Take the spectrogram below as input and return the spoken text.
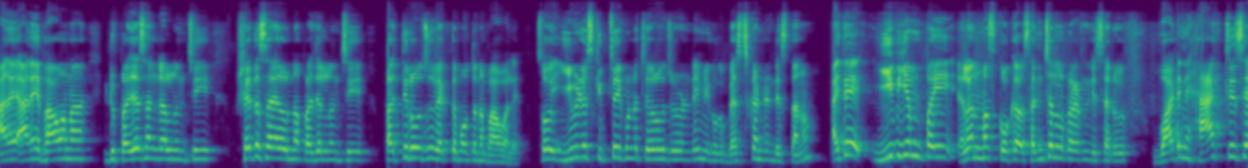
అనే అనే భావన ఇటు ప్రజా సంఘాల నుంచి క్షేత్రస్థాయిలో ఉన్న ప్రజల నుంచి ప్రతిరోజు వ్యక్తమవుతున్న భావాలే. సో ఈ వీడియో స్కిప్ చేయకుండా చివరికి చూడండి మీకు ఒక బెస్ట్ కంటెంట్ ఇస్తాను. అయితే ఈవీఎం పై ఎలన్ మస్క్ ఒక సంచలన ప్రకటన చేశారు. వాటిని హ్యాక్ చేసే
